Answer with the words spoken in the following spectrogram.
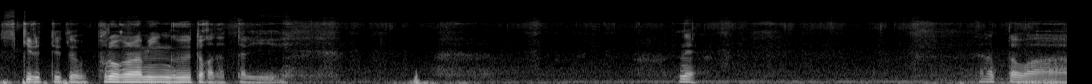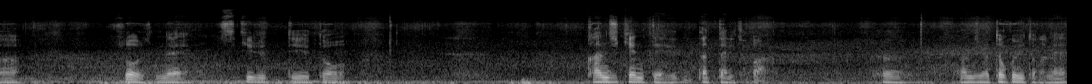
スキルっていうとプログラミングとかだったりね。あとはそうですね。スキルっていうと漢字検定だったりとか。うん。漢字が得意とかね。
